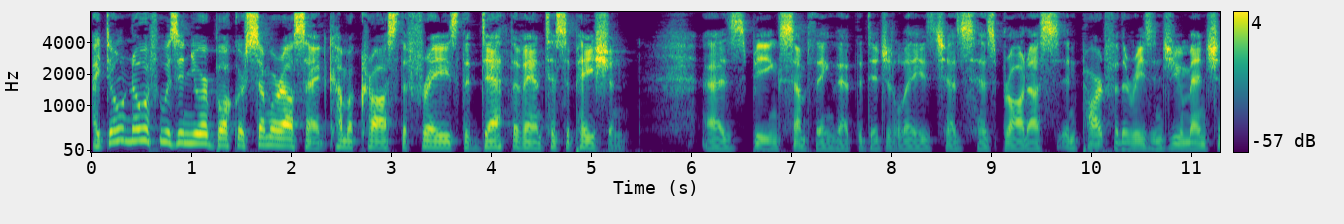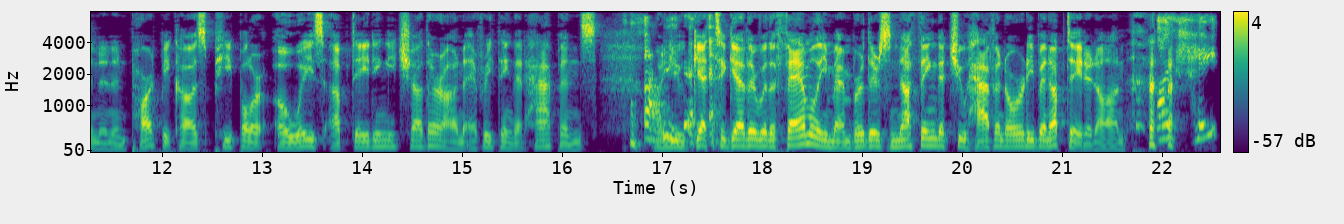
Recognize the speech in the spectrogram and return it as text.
I don't know if it was in your book or somewhere else I had come across the phrase the death of anticipation as being something that the digital age has has brought us in part for the reasons you mentioned and in part because people are always updating each other on everything that happens when you yeah. get together with a family member there's nothing that you haven't already been updated on i hate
